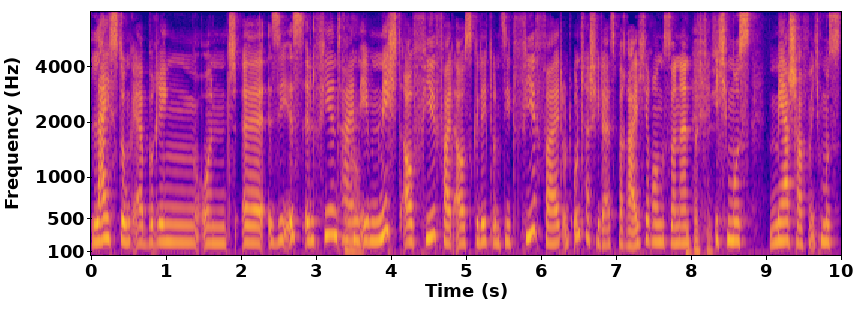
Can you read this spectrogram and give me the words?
Leistung erbringen und äh, sie ist in vielen Teilen Genau. eben nicht auf Vielfalt ausgelegt und sieht Vielfalt und Unterschiede als Bereicherung, sondern Richtig. ich muss mehr schaffen, ich muss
